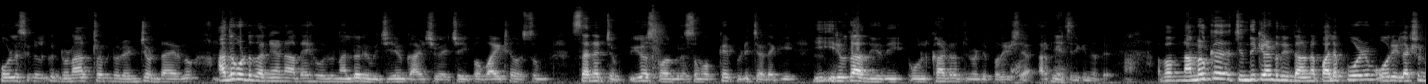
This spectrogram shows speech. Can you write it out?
പോളിസികൾക്കും ഡൊണാൾഡ് ട്രംപിന് ഒരു എഡ്ജ് ഉണ്ടായിരുന്നു. അതുകൊണ്ട് തന്നെയാണ് അദ്ദേഹം ഒരു നല്ലൊരു വിജയം കാഴ്ചവെച്ച് ഇപ്പോൾ വൈറ്റ് ഹൗസും സെനറ്റും യു എസ് കോൺഗ്രസും ഒക്കെ പിടിച്ചടക്കി ഈ ഇരുപതാം തീയതി ഉദ്ഘാടനത്തിന് വേണ്ടി പ്രതീക്ഷ അർപ്പിച്ചിരിക്കുന്നത്. അപ്പം നമ്മൾക്ക് ചിന്തിക്കേണ്ടത് ഇതാണ്. പലപ്പോഴും ഒരു ഇലക്ഷൻ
